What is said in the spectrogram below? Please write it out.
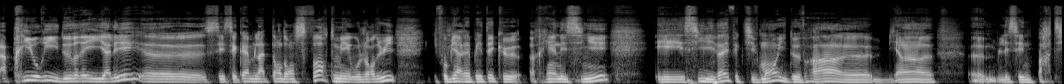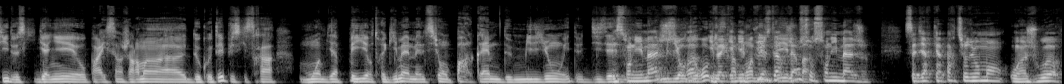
a priori, il devrait y aller. Euh, c'est quand même la tendance forte, mais aujourd'hui, il faut bien répéter que rien n'est signé. Et s'il y va, effectivement, il devra euh, bien euh, laisser une partie de ce qu'il gagnait au Paris Saint-Germain de côté, puisqu'il sera moins bien payé entre guillemets, même si on parle quand même de millions et de dizaines. Et son image, de millions d'euros, il va gagner plus d'argent sur son image. C'est-à-dire qu'à partir du moment où un joueur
